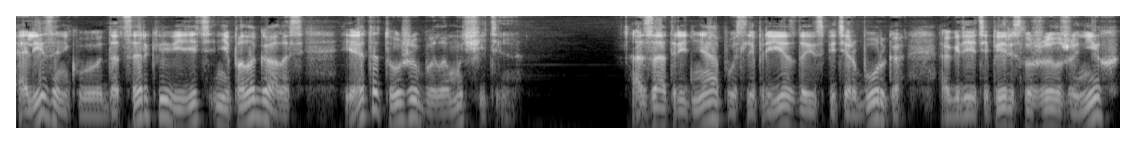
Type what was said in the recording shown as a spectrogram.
Лизоньку до церкви видеть не полагалось, и это тоже было мучительно. А за три дня после приезда из Петербурга, где теперь служил жених,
